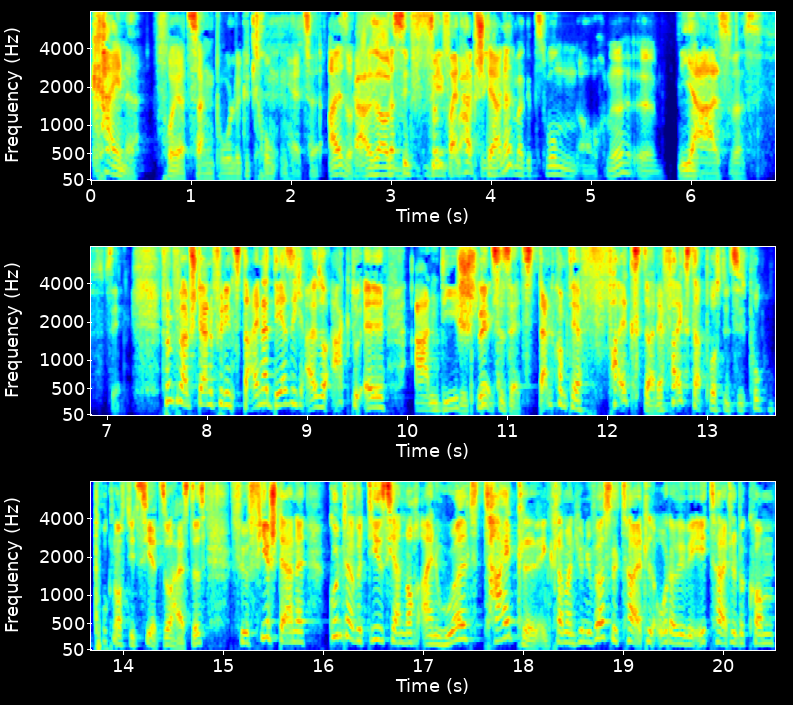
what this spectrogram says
keine Feuerzangenbowle getrunken hätte. Also, ja, also das sind fünfeinhalb Sterne. Immer gezwungen auch, ne? Ähm, ja, ist was. 15. Fünfeinhalb Sterne für den Steiner, der sich also aktuell an die Nicht Spitze schlecht. setzt. Dann kommt der Falkster, der Falkster prognostiziert, so heißt es, für vier Sterne. Gunther wird dieses Jahr noch ein World Title, in Klammern Universal Title oder WWE Title bekommen.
